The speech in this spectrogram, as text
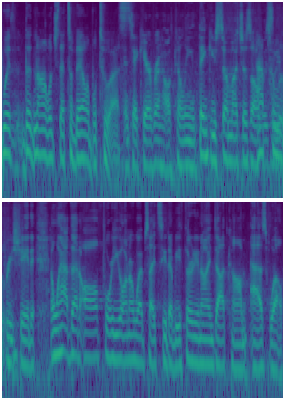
with the knowledge that's available to us. And take care of our health. Caleen, thank you so much as always. Absolutely. We appreciate it. And we'll have that all for you on our website, cw39.com as well.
